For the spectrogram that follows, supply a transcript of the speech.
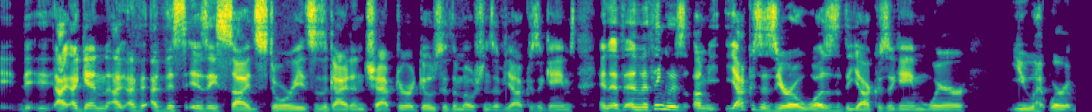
I, again, I, I, this is a side story. This is a Gaiden chapter. It goes through the motions of Yakuza games, and and the thing is, um, Yakuza Zero was the Yakuza game where you where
